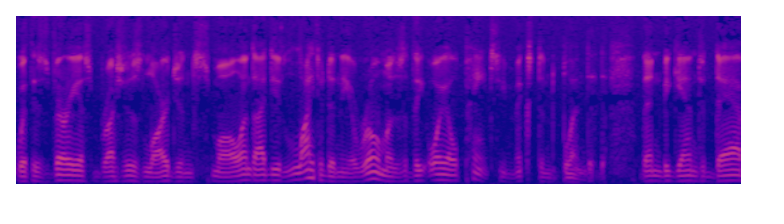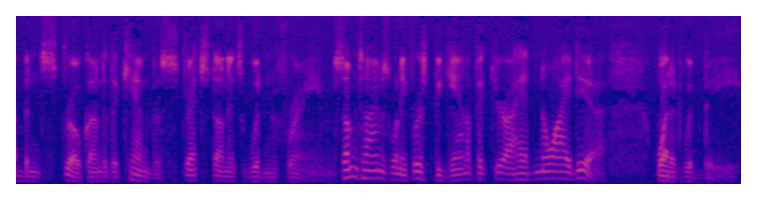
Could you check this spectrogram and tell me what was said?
with his various brushes, large and small, and I delighted in the aromas of the oil paints he mixed and blended, then began to dab and stroke onto the canvas stretched on its wooden frame. Sometimes when he first began a picture, I had no idea what it would be.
